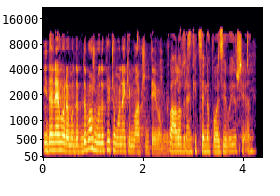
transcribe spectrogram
i da ne moramo, da, da možemo da pričamo o nekim lakšim temama. Hvala Brankice na pozivu još jedan.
